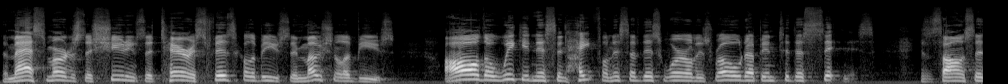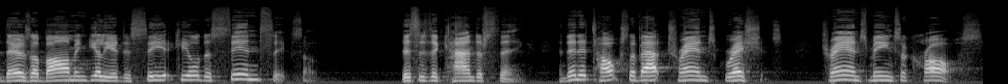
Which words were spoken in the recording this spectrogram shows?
The mass murders, the shootings, the terrorists, physical abuse, emotional abuse. All the wickedness and hatefulness of this world is rolled up into the sickness. As the song said, there's a balm in Gilead to see it kill the sin sick soul. This is the kind of thing. And then it talks about transgressions. Trans means across.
